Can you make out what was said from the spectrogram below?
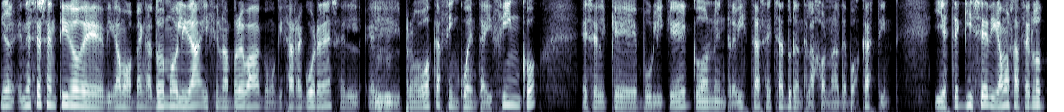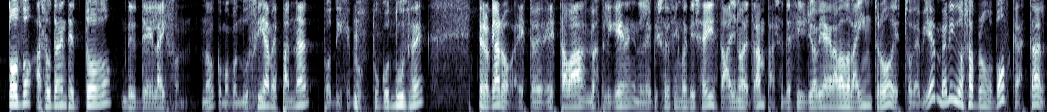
Yo, en ese sentido de, digamos, venga, todo en movilidad, hice una prueba, como quizás recuerdes, el, el uh 55 es el que publiqué con entrevistas hechas durante la jornada de podcasting. Y este quise, digamos, hacerlo todo, absolutamente todo, desde el iPhone. ¿No? Como conducía me Espanal, pues dije, pues tú conduces. Pero claro, esto estaba, lo expliqué en el episodio 56, estaba lleno de trampas. Es decir, yo había grabado la intro, esto de bienvenidos a Promo Podcast, tal.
